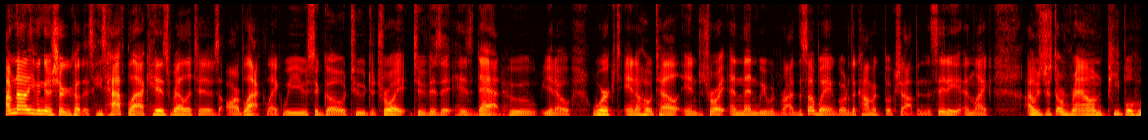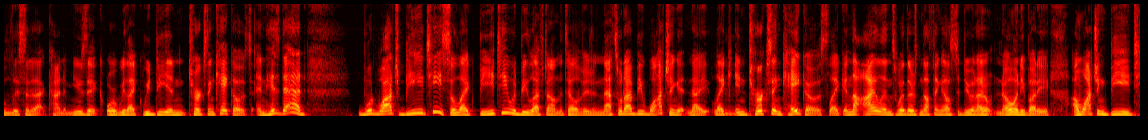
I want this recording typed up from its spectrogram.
I'm not even gonna sugarcoat this. He's half black, his relatives are black. Like we used to go to Detroit to visit his dad, who, you know, worked in a hotel in Detroit. And then we would ride the subway and go to the comic book shop in the city. And like I was just around people who listen to that kind of music. Or we like we'd be in Turks and Caicos and his dad would watch BET. So like BET would be left on the television. That's what I'd be watching at night, like hmm. in Turks and Caicos, like in the islands where there's nothing else to do and I don't know anybody. I'm watching BET.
